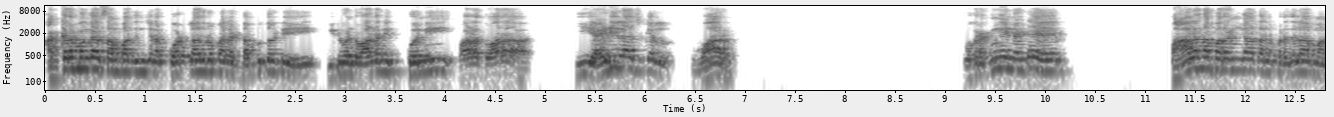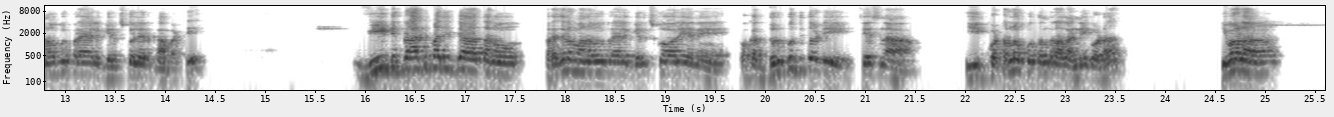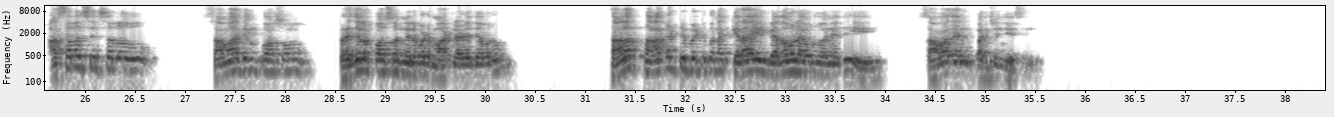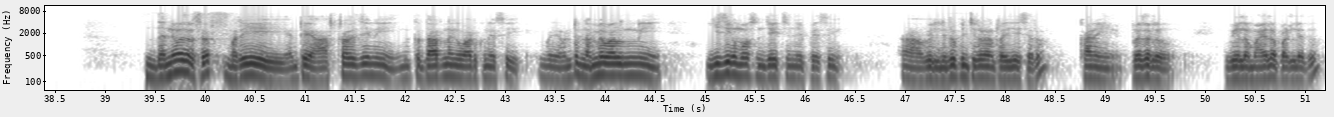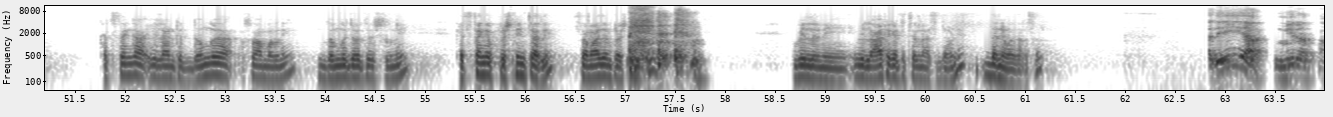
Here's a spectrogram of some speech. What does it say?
అక్రమంగా సంపాదించిన కోట్లాది రూపాయల డబ్బుతోటి ఇటువంటి వాళ్ళని కొని వాళ్ళ ద్వారా ఈ ఐడియలాజికల్ వార్ ఒక రకంగా ఏంటంటే పాలన పరంగా తన ప్రజల మనోభిప్రాయాలు గెలుచుకోలేరు కాబట్టి వీటి ప్రాతిపదికగా తను ప్రజల మనోభిప్రాయాలు గెలుచుకోవాలి అనే ఒక దుర్బుద్ధితోటి చేసిన ఈ కుట్రలో కుతంత్రాలన్నీ కూడా ఇవాళ అసలు సిసలు సమాజం కోసం ప్రజల కోసం నిలబడి మాట్లాడేది ఎవరు? తల తాకట్టు పెట్టుకున్న కిరాయి వెధవలు ఎవరు అనేది సమాజానికి పరిచయం చేసింది. ధన్యవాదాలు సార్. మరి అంటే ఆస్ట్రాలజీని ఇంత దారుణంగా వాడుకునేసి అంటే నమ్మే వాళ్ళని ఈజీగా మోసం చేయొచ్చు అని చెప్పేసి వీళ్ళు నిరూపించడానికి ట్రై చేశారు. కానీ ప్రజలు వీళ్ళ మాయలో పడలేదు. ఖచ్చితంగా ఇలాంటి దొంగ స్వాముల్ని దొంగ జ్యోతిష్యుల్ని ఖచ్చితంగా ప్రశ్నించాలి సమాజం ప్రశ్నించి వీళ్ళని వీళ్ళ ఆట కట్టించాలని ఆశిద్దామండి. ధన్యవాదాలు సార్. అది మీరు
